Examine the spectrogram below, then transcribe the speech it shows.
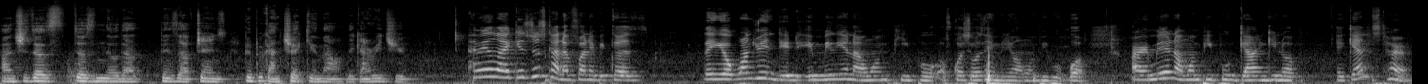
and she just doesn't know that things have changed. People can check you now; they can reach you. I mean, like it's just kind of funny because then you're wondering, did a million and one people? Of course, it wasn't a million and one people, but are a million and one people ganging up against her?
